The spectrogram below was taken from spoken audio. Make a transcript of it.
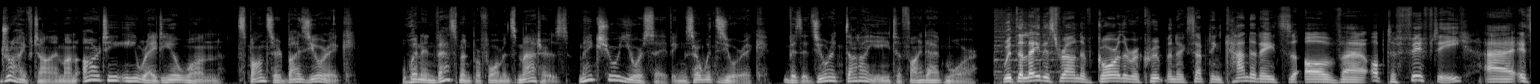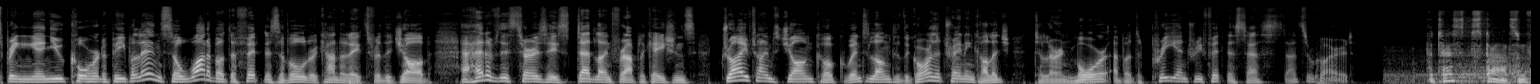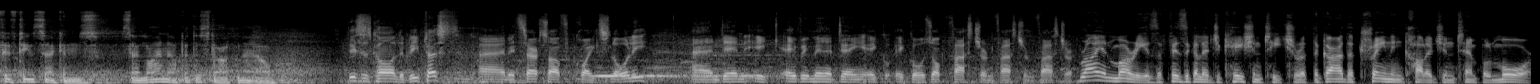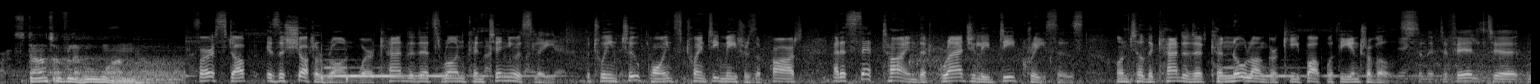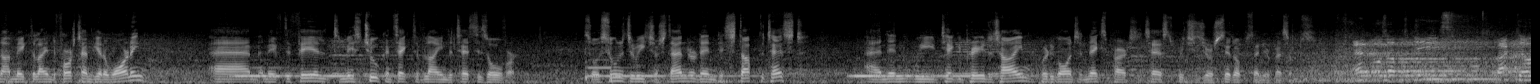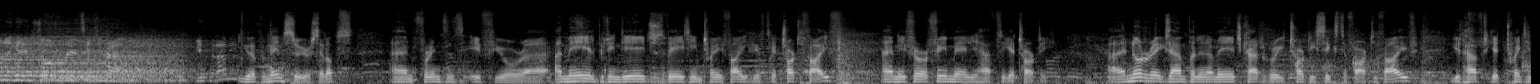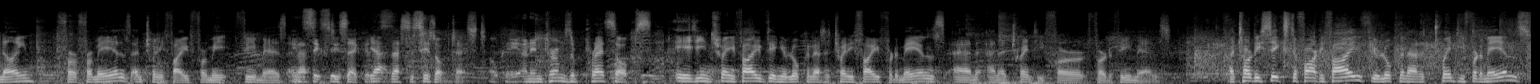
Drive Time on RTE Radio 1, sponsored by Zurich. When investment performance matters, make sure your savings are with Zurich. Visit zurich.ie to find out more. With the latest round of Garda recruitment accepting candidates of uh, up to 50, uh, it's bringing a new cohort of people in. So, what about the fitness of older candidates for the job? Ahead of this Thursday's deadline for applications, Drive Time's John Cooke went along to the Garda Training College to learn more about the pre entry fitness test that's required. The test starts in 15 seconds, so line up at the start now. This is called the bleep test, and it starts off quite slowly, and then it, every minute then it, it goes up faster and faster and faster. Brian Murray is a physical education teacher at the Garda Training College in Templemore. Start of level one. First up is a shuttle run where candidates run continuously between two points 20 metres apart at a set time that gradually decreases until the candidate can no longer keep up with the intervals. And if they fail to not make the line the first time, they get a warning. Um, and if they fail to miss two consecutive lines, the test is over. So as soon as they reach their standard, then they stop the test. And then we take a period of time where they go on to the next part of the test, which is your sit ups and your press ups. Elbows up to knees, back down again, shoulder blades hit the ground. You have remains to your sit ups. And for instance, if you're uh, a male between the ages of 18 and 25, you have to get 35. And if you're a female, you have to get 30. Uh, another example in an age category 36 to 45, you'd have to get 29 for, for males and 25 for me, females. And In that's 60 the, seconds. Yeah, that's the sit up test. Okay, and in terms of press ups, 18 to 25, then you're looking at a 25 for the males and, and a 20 for, for the females. At 36 to 45, you're looking at a 20 for the males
